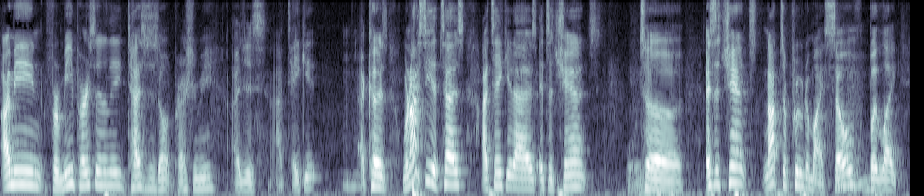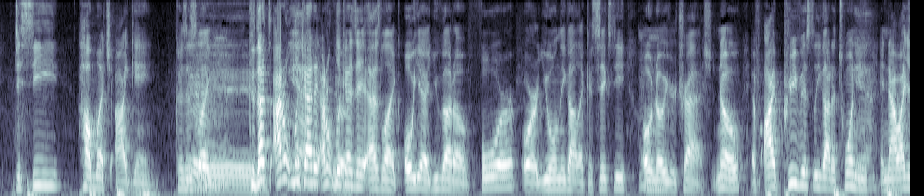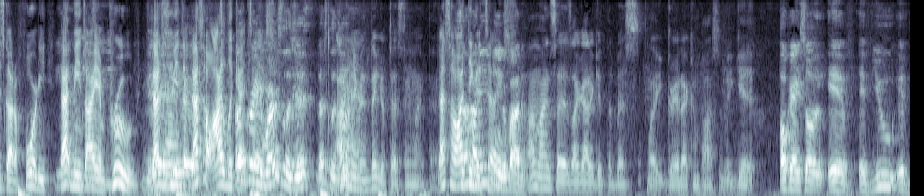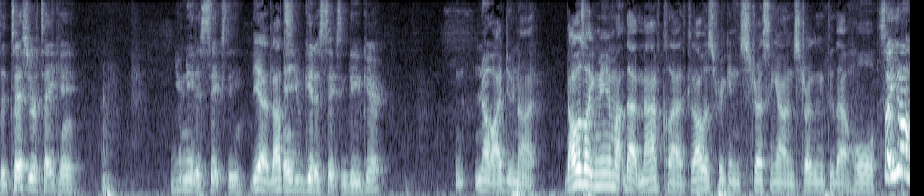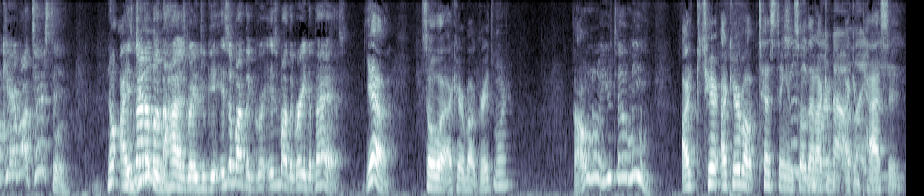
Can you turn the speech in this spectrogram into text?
I mean, for me personally, tests just don't pressure me. I just I take it mm-hmm. because when I see a test, I take it as it's a chance to it's a chance not to prove to myself, mm-hmm. but like to see how much I gain. Cause it's Yeah, like, yeah, yeah, yeah, cause yeah. that's I don't look Yeah. at it. I don't look Yeah. at it as like, oh yeah, you got a four or you only got like a 60 Oh no, mm-hmm. you're trash. No, if I previously got a twenty Yeah. and now I just got a forty, Yeah, that means I improved. Yeah. that just means that that's how I look at Agreed, tests. That's legit. That's legit. I don't even think of testing like that. That's how So I think how of do you tests. think about it? My mindset is I gotta get the best like grade I can possibly get. Okay, so if if you if the test you're taking, you need a sixty Yeah, that's and you get a sixty, do you care? no, I do not. That was like me in my, that math class because I was freaking stressing out and struggling through that whole. So you don't care about testing. No, I It's do. not about the highest grade you get. It's about the gra- it's about the grade to pass. Yeah. So what? I care about grades more. I don't know. You tell me. I care. I care about testing and so that I can I can like, pass it.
